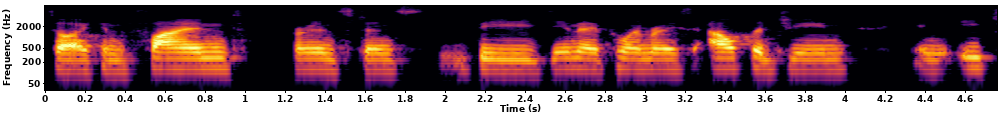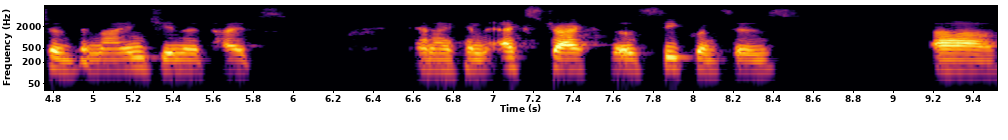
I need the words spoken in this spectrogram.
So I can find, for instance, the DNA polymerase alpha gene in each of the nine genotypes, and I can extract those sequences uh,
